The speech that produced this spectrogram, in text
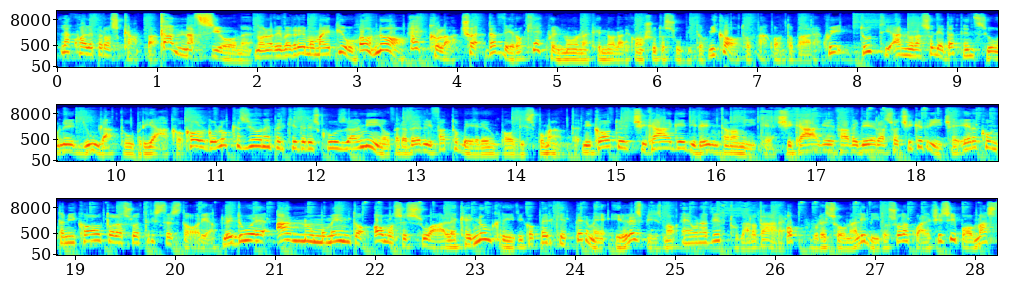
la quale però scappa. Dannazione! Non la rivedremo mai più. Oh no, eccola! Cioè, davvero, chi è quel mona che non l'ha riconosciuto subito? Subito. Mikoto, a quanto pare. Qui tutti hanno la soglia d'attenzione di un gatto ubriaco. Colgo l'occasione per chiedere scusa al mio per avergli fatto bere un po' di spumante. Mikoto e Chikage diventano amiche. Chikage fa vedere la sua cicatrice e racconta a Mikoto la sua triste storia. Le due hanno un momento omosessuale che non critico perché per me il lesbismo è una virtù da lodare. Oppure sono una libido sulla quale ci si può masturbare.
